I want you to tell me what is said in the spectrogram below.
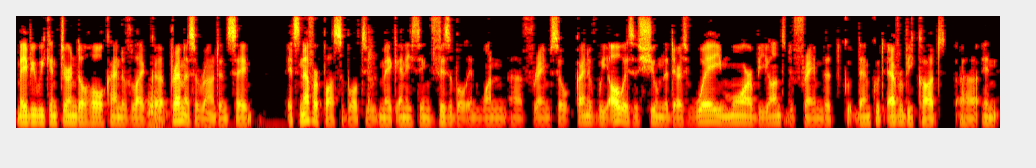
maybe we can turn the whole kind of like uh, premise around and say it's never possible to make anything visible in one uh, frame. So kind of we always assume that there's way more beyond the frame that could, than could ever be caught uh, in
